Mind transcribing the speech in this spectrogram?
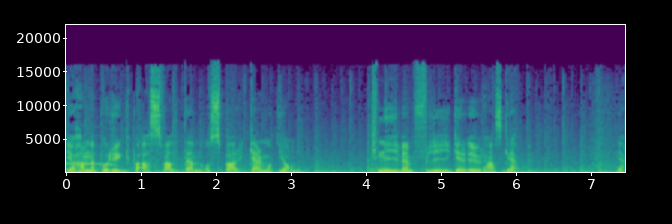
Jag hamnar på rygg på asfalten och sparkar mot John. Kniven flyger ur hans grepp. Jag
